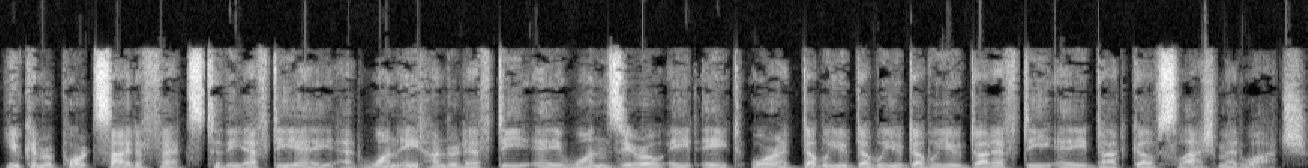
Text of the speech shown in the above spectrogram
you can report side effects to the FDA at 1-800-FDA-1088 or at www.fda.gov/medwatch.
